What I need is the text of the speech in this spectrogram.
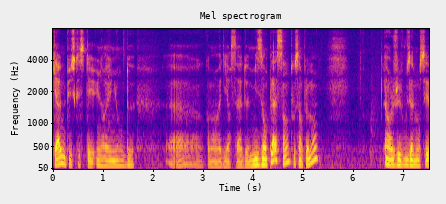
calme, puisque c'était une réunion de, euh, comment on va dire ça, de mise en place, hein, tout simplement. Alors je vais vous annoncer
